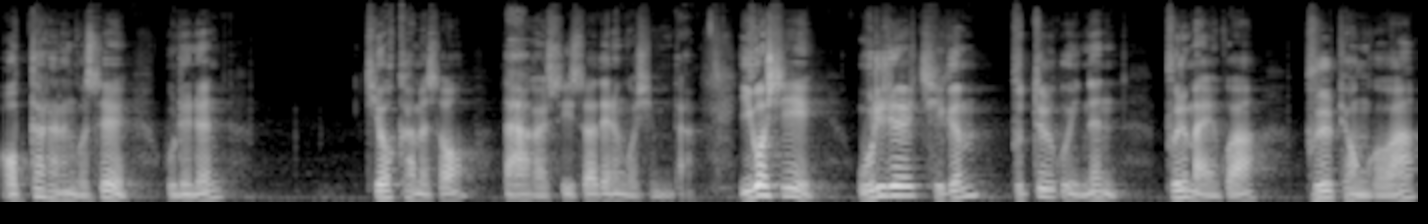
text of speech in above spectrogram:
없다라는 것을 우리는 기억하면서 나아갈 수 있어야 되는 것입니다. 이것이 우리를 지금 붙들고 있는 불말과 불병거와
